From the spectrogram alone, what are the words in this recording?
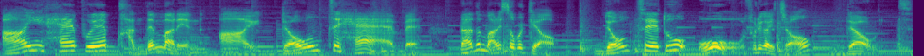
I have의 반대말인 I don't have 라는 말을 써볼게요. don't에도 O 소리가 있죠. don't,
